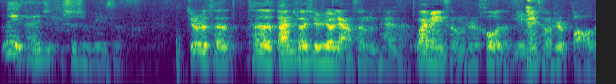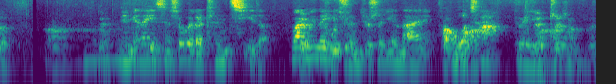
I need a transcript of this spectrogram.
内胎是是什么意思？就是它它的单车其实有两层轮胎的，外面一层是厚的，里面一层是薄的。啊，对里面那一层是为了撑气的，外面那一层就是用来防摩擦。对对，支撑。对，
